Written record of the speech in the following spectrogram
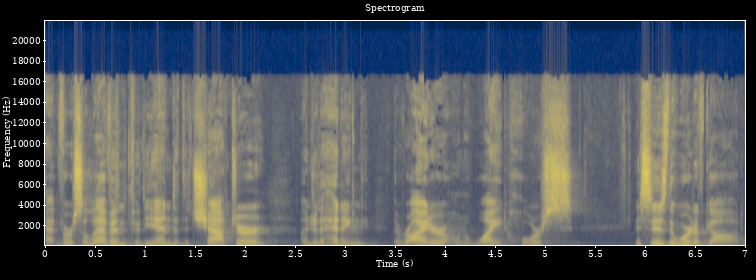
at verse 11 through the end of the chapter under the heading The Rider on a White Horse. This is the word of God.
